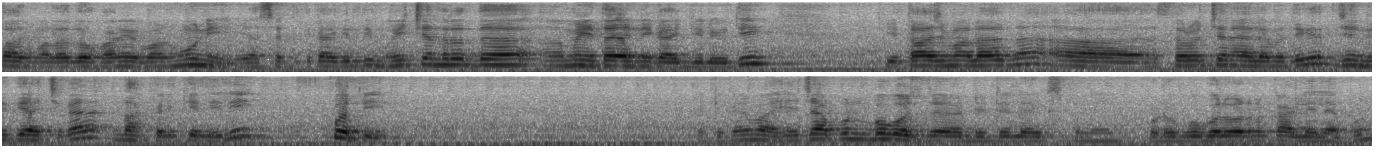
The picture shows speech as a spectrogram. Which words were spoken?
ताजमहाला धोका निर्माण होऊ नये. यासाठी काय केली होती महेशचंद्र द मेहता यांनी काय केली होती की ताजमहाला सर्वोच्च न्यायालयामध्ये जनहित याचिका दाखल केलेली होती. ठीक ठिकाणी बघा ह्याच्या आपण बघूच डिटेल एक्सप्लेन पुढं गुगलवरून काढलेले आपण.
